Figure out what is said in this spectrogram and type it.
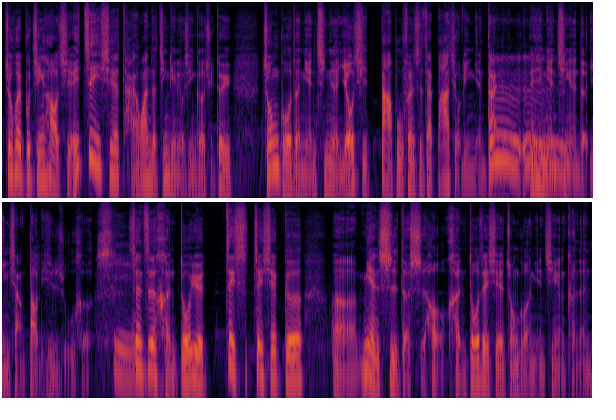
就会不禁好奇，哎，这些台湾的经典流行歌曲，对于中国的年轻人，尤其大部分是在八九零年代的那些年轻人的影响到底是如何？是，甚至很多乐，这是这些歌，呃，面试的时候，很多这些中国的年轻人，可能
